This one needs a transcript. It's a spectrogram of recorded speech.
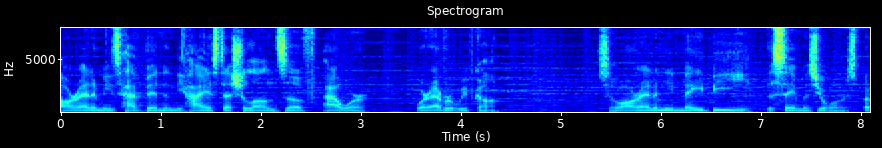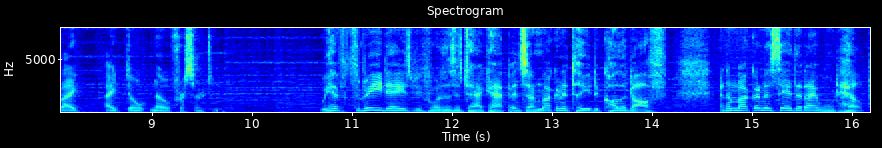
our enemies have been in the highest echelons of power wherever we've gone. So our enemy may be the same as yours, but I, I don't know for certain. We have three days before this attack happens. I'm not going to tell you to call it off, and I'm not going to say that I won't help.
